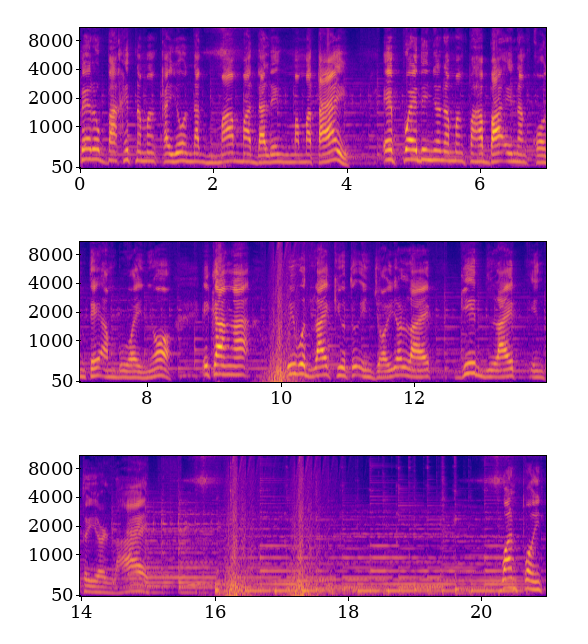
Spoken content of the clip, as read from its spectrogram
Pero bakit naman kayo nagmamadaling mamatay? Eh, pwede nyo namang pahabain ng konti ang buhay nyo. Ika nga, we would like you to enjoy your life, give life into your life. 1.2,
